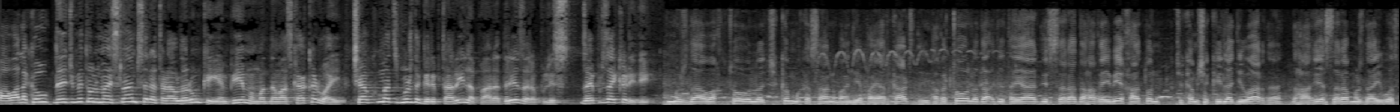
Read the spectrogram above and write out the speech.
په حواله کوو د جمعیت علما اسلام سره تړاو لرونکي ایم پی محمد نواز کاکړ وایي چې حکومت زموږ د گرفتاری لپاره 3000 پولیس ځای پر ځای کړی دي موږ دا وخت ټول چې کوم کسان باندې اف آی آر کارت دی هغه ټول د تیار دي سره د هغه وی خاتون چې کوم شکیله دیوار ده د هغه سره موږ دای وس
